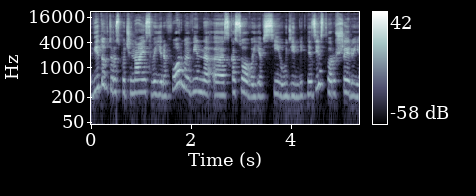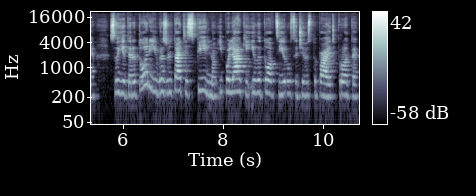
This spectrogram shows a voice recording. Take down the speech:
Вітовт розпочинає свої реформи, він е, скасовує всі удільні князівства, розширює свої території. В результаті спільно і поляки, і литовці, і русичі виступають проти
